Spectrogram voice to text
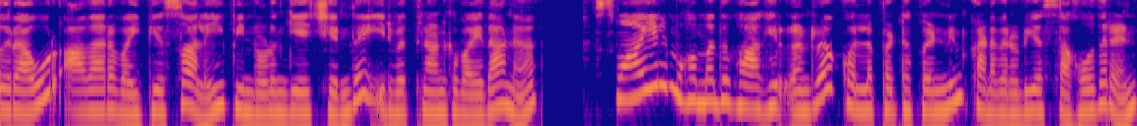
ஏறாவூர் ஆதார வைத்தியசாலை பின்னொழுங்கியைச் சேர்ந்த இருபத்தி நான்கு வயதான ஸ்மாயில் முகமது பாகிர் என்ற கொல்லப்பட்ட பெண்ணின் கணவனுடைய சகோதரன்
